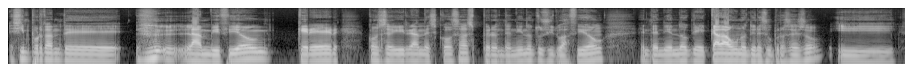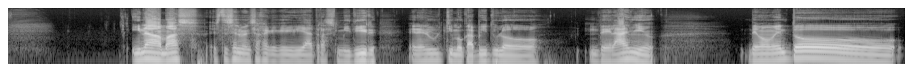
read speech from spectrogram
es importante la ambición, querer conseguir grandes cosas, pero entendiendo tu situación, entendiendo que cada uno tiene su proceso y... Y nada más, este es el mensaje que quería transmitir en el último capítulo del año. De momento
